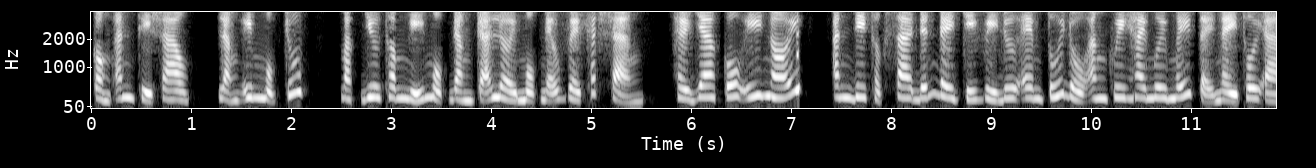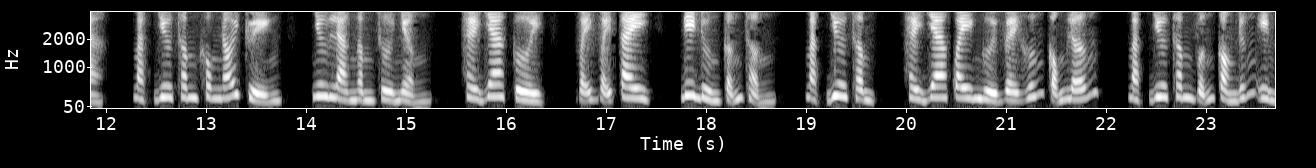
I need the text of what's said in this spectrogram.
còn anh thì sao, lặng im một chút, mặt dư thâm nghĩ một đằng trả lời một nẻo về khách sạn, hề gia cố ý nói, anh đi thật xa đến đây chỉ vì đưa em túi đồ ăn khuya hai mươi mấy tệ này thôi à, mặt dư thâm không nói chuyện, như là ngầm thừa nhận, hề gia cười, vẫy vẫy tay, đi đường cẩn thận, mặt dư thâm, hề gia quay người về hướng cổng lớn, mặt dư thâm vẫn còn đứng im,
